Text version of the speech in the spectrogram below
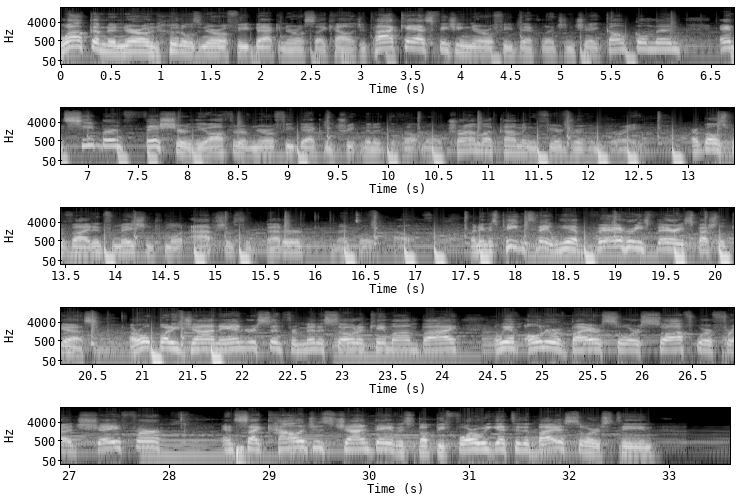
Welcome to Neuro Noodles Neurofeedback and Neuropsychology podcast featuring neurofeedback legend Jay Gunkelman and Sebern Fisher, the author of Neurofeedback and the Treatment of Developmental Trauma, Calming the Fear Driven Brain. Our goal is provide information, promote options for better mental health. My name is Pete, and today we have very, very special guests. Our old buddy John Anderson from Minnesota came on by, and we have owner of Biosource Software, Fred Shaffer and psychologist John Davis. But before we get to the Biosource team,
